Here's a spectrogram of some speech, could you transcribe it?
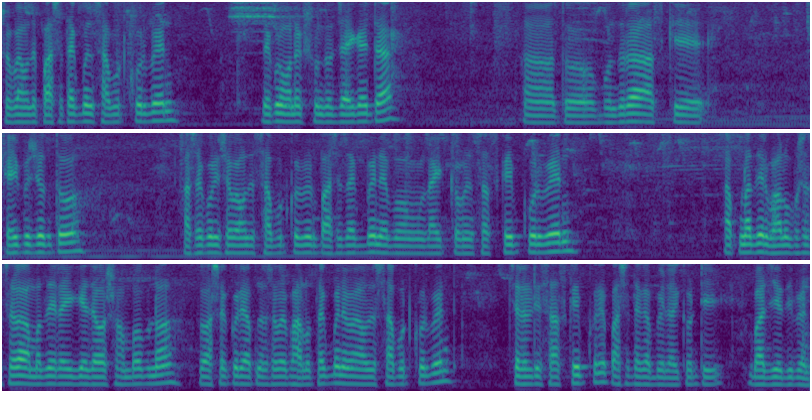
সবাই আমাদের পাশে থাকবেন সাপোর্ট করবেন। দেখুন, অনেক সুন্দর জায়গা এটা তো বন্ধুরা, আজকে এই পর্যন্ত। আশা করি সবাই আমাদের সাপোর্ট করবেন, পাশে থাকবেন এবং লাইক কমেন্ট সাবস্ক্রাইব করবেন। আপনাদের ভালোবাসা ছাড়া আমাদের এগিয়ে যাওয়া সম্ভব না। তো আশা করি আপনারা সবাই ভালো থাকবেন এবং আমাদের সাপোর্ট করবেন। চ্যানেলটি সাবস্ক্রাইব করে পাশে থাকা বেল আইকনটি বাজিয়ে দিবেন।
